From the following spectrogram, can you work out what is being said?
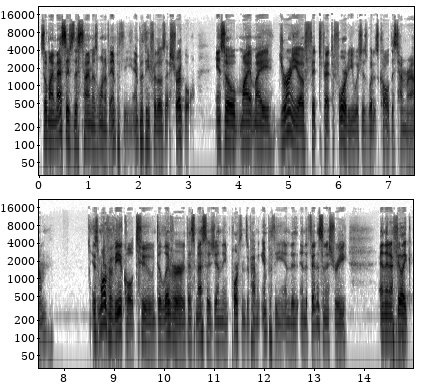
So my message this time is one of empathy, empathy for those that struggle. And so my my journey of fit to fat to 40, which is what it's called this time around, is more of a vehicle to deliver this message and the importance of having empathy in the in the fitness industry. And then I feel like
